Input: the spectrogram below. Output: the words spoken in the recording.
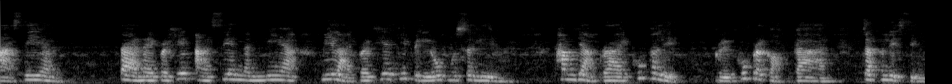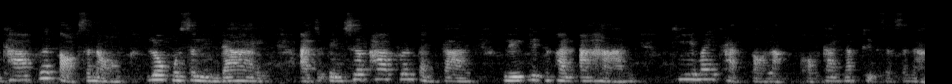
อาเซียน แต่ในประเทศอาเซียนนั้นเนี่ยมีหลายประเทศที่เป็นโลกมุสลิมทำอย่างไรผู้ผลิตหรือผู้ประกอบการจะผลิตสินค้าเพื่อตอบสนองโลกมุสลิมได้ อาจจะเป็นเสื้อผ้าเครื่องแต่งกาย หรือผลิตภัณฑ์อาหารที่ไม่ขัดต่อหลักของการนับถือศาสนา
